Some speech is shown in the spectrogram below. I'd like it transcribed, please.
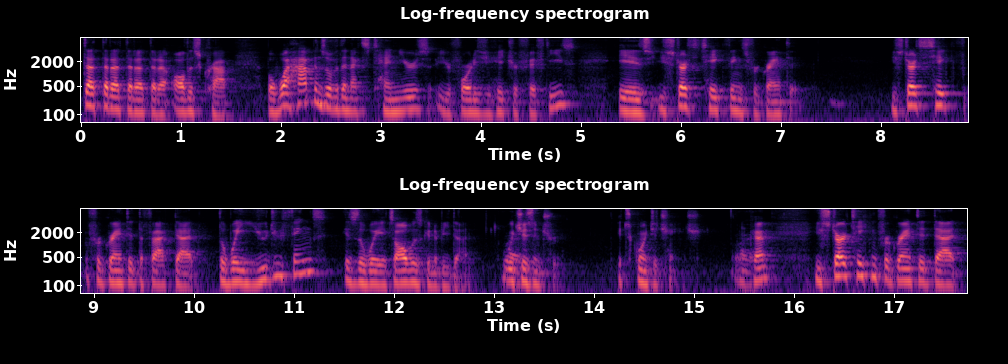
da da da da da da, all this crap. But what happens over the next 10 years, your 40s, you hit your 50s, is you start to take things for granted you start to take for granted the fact that the way you do things is the way it's always going to be done, which isn't true. It's going to change. Right. Okay. You start taking for granted that,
